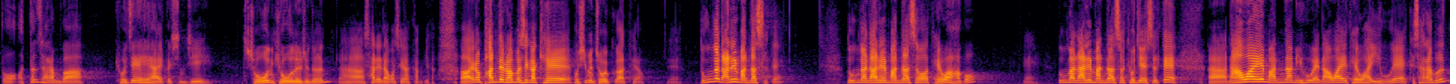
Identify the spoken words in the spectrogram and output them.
또 어떤 사람과 교제해야 할 것인지 좋은 교훈을 주는 아, 사례라고 생각합니다. 아, 이런 반대로 한번 생각해 보시면 좋을 것 같아요. 예. 누군가 나를 만났을 때, 누군가 나를 만나서 대화하고, 예. 누군가 나를 만나서 교제했을 때, 아, 나와의 만남 이후에, 나와의 대화 이후에 그 사람은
